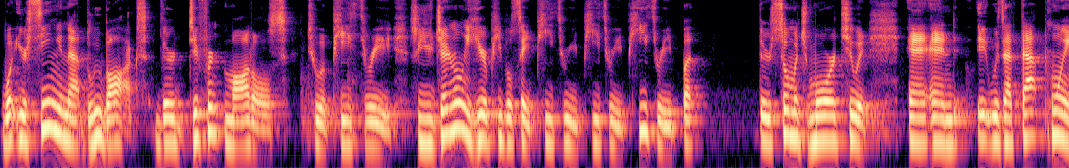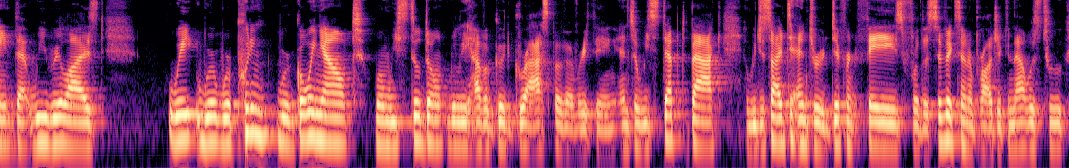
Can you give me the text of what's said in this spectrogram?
what you're seeing in that blue box, they're different models to a P3. So you generally hear people say P3, P3, P3, but there's so much more to it. And, and it was at that point that we realized we, we're, we're putting, we're going out when we still don't really have a good grasp of everything. And so we stepped back and we decided to enter a different phase for the Civic Center project, and that was to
